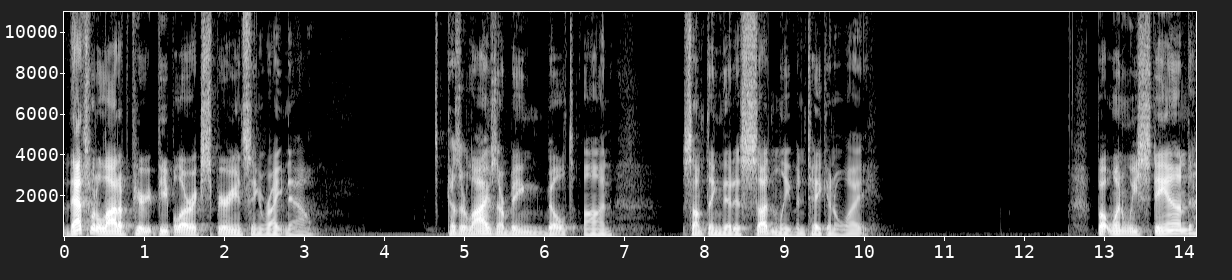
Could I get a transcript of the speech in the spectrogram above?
That's what a lot of people are experiencing right now because their lives are being built on something that has suddenly been taken away. But when we stand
